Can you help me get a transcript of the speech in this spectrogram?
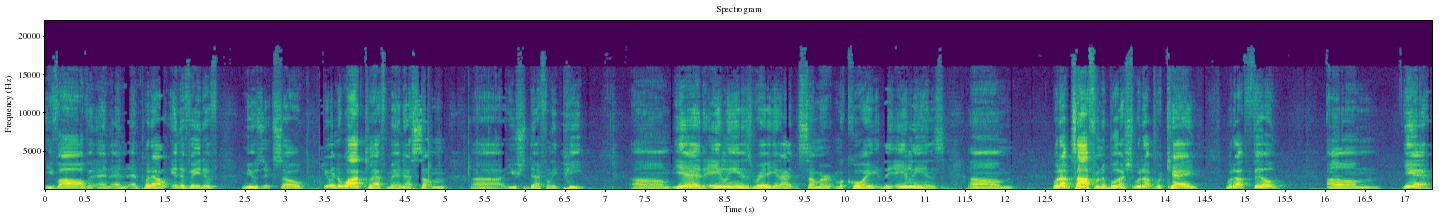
evolve and, and, and put out innovative music. So if you're into Wyclef, man, that's something uh, you should definitely peep. Um, yeah, the aliens, Reagan, I, Summer, McCoy, the aliens. Um, what up, Todd from the Bush? What up, Rakay? What up, Phil? Um, yeah,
